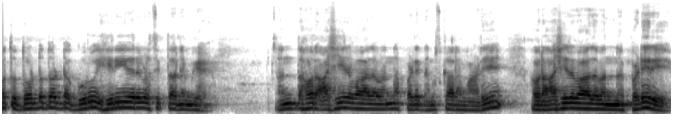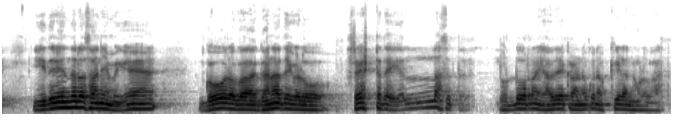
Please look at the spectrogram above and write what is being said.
ಮತ್ತು ದೊಡ್ಡ ದೊಡ್ಡ ಗುರು ಹಿರಿಯರುಗಳು ಸಿಗ್ತಾರೆ ನಿಮಗೆ. ಅಂತಹವರ ಆಶೀರ್ವಾದವನ್ನು ಪಡೆ, ನಮಸ್ಕಾರ ಮಾಡಿ, ಅವರ ಆಶೀರ್ವಾದವನ್ನು ಪಡೀರಿ. ಇದರಿಂದಲೂ ಸಹ ನಿಮಗೆ ಗೌರವ, ಘನತೆಗಳು, ಶ್ರೇಷ್ಠತೆ ಎಲ್ಲ ಸಿಗ್ತದೆ. ದೊಡ್ಡವ್ರನ್ನ ಯಾವುದೇ ಕಾರಣಕ್ಕೂ ನಾವು ಕೀಳನ್ನು ನೋಡಬಾರ್ದು.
